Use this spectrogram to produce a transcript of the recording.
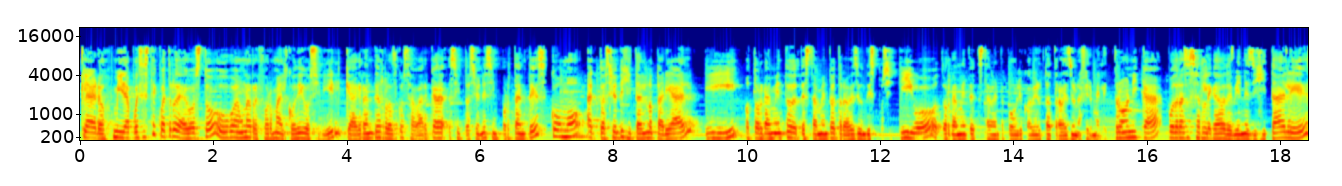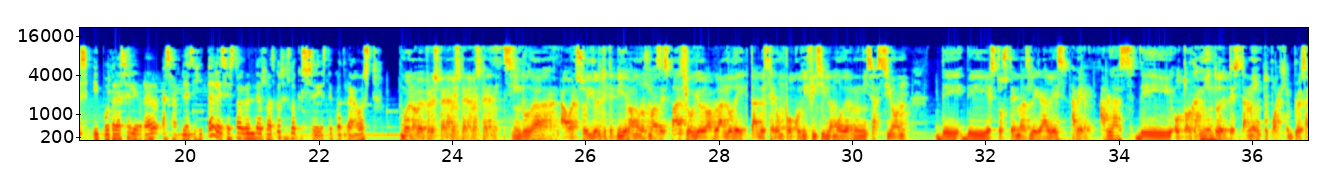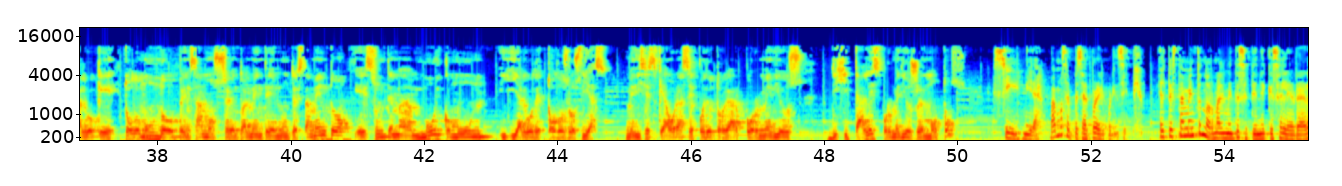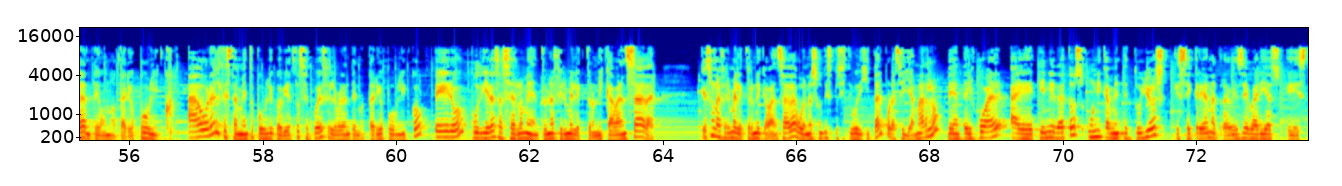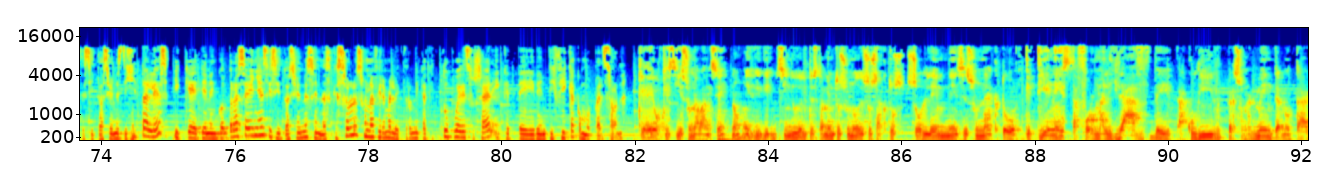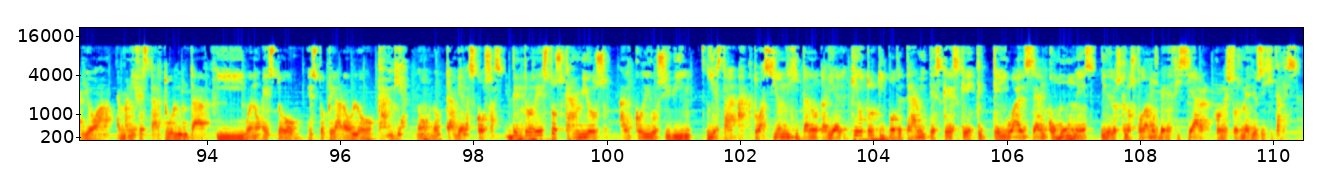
Claro, mira, pues este 4 de agosto hubo una reforma al Código Civil que a grandes rasgos abarca situaciones importantes como actuación digital notarial y otorgamiento de testamento a través de un dispositivo, otorgamiento de testamento público abierto a través de una firma electrónica, podrás hacer legado de bienes digitales y podrás celebrar asambleas digitales. Esto a grandes rasgos es lo que sucedió este 4 de agosto. Bueno, a ver, pero espérame, espérame, espérame. Sin duda, ahora soy yo el que te pide, vámonos más despacio. Yo hablando de tal vez era un poco difícil la modernización de, de, estos temas legales. A ver, hablas de otorgamiento de testamento, por ejemplo. Es algo que todo mundo pensamos eventualmente en un testamento. Es un tema muy común y, y algo de todos los días. Me dices que ahora se puede otorgar por medios digitales, por medios remotos. Sí, mira, vamos a empezar por el principio. El testamento normalmente se tiene que celebrar ante un notario público. Ahora el testamento público abierto se puede celebrar ante notario público, pero pudieras hacerlo mediante una firma electrónica avanzada. ¿Qué es una firma electrónica avanzada? Bueno, es un dispositivo digital, por así llamarlo, mediante el cual eh, tiene datos únicamente tuyos que se crean a través de varias este, situaciones digitales y que tienen contraseñas y situaciones en las que solo es una firma electrónica que tú puedes usar y que te identifica como persona. Creo que sí es un avance, ¿no? Sin duda el testamento es uno de esos actos solemnes, es un acto que tiene esta formalidad de acudir personalmente al notario a manifestar tu voluntad y y bueno, esto, esto claro lo cambia, ¿no? Lo cambia las cosas. Dentro de estos cambios al Código Civil y esta actuación digital notarial, ¿qué otro tipo de trámites crees que, que, que igual sean comunes y de los que nos podamos beneficiar con estos medios digitales?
